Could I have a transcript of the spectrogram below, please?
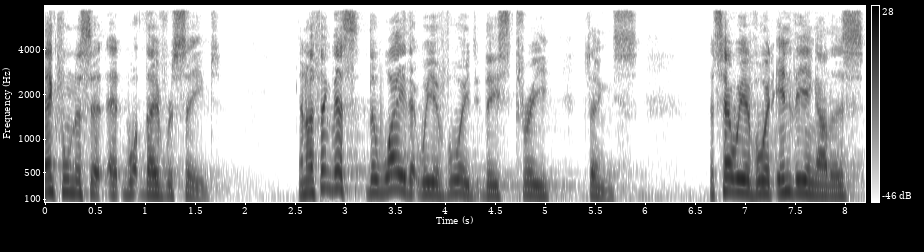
thankfulness at, at what they've received. And I think that's the way that we avoid these three things. That's how we avoid envying others,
